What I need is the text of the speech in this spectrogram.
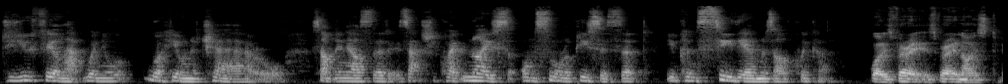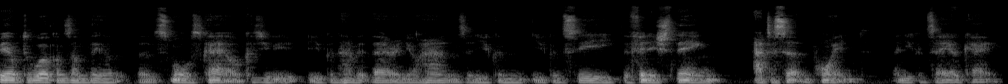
Do you feel that when you're working on a chair or something else that it's actually quite nice on smaller pieces that you can see the end result quicker? Well, it's very it's very nice to be able to work on something at a small scale because you you can have it there in your hands and you can you can see the finished thing at a certain point and you can say okay.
